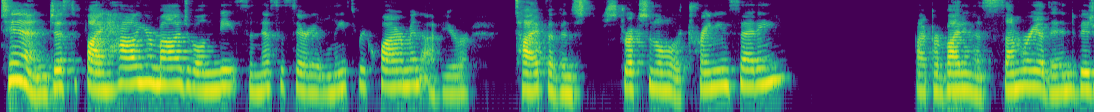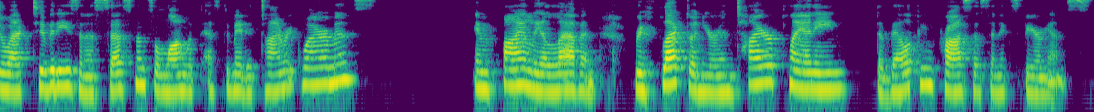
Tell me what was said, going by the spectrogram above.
10. Justify how your module meets the necessary length requirement of your type of instructional or training setting by providing a summary of the individual activities and assessments along with estimated time requirements. And finally, 11, reflect on your entire planning, developing process and experience.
